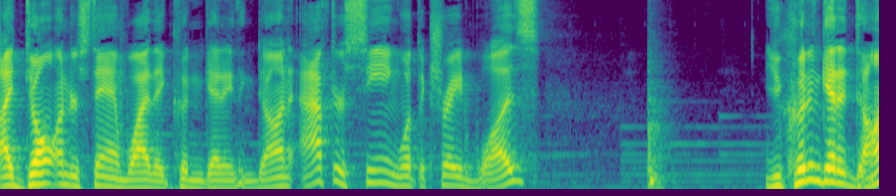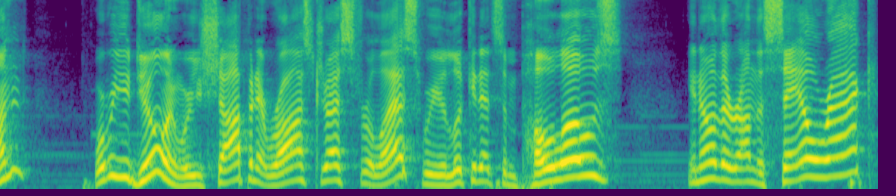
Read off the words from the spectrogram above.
I don't understand why they couldn't get anything done after seeing what the trade was. You couldn't get it done? What were you doing? Were you shopping at Ross Dress for Less? Were you looking at some polos? You know, they're on the sale rack.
